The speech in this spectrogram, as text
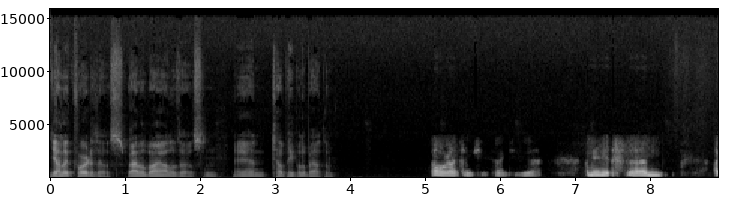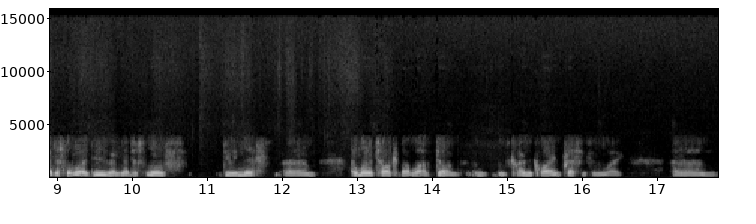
Yeah, I look forward to those. I will buy all of those and, and tell people about them. Oh, right. Thank you. Thank you. Yeah. I mean, it's, um, I just love what I do, Greg. I just love doing this. Um, and when I talk about what I've done, it's kind of quite impressive in a way. Um,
